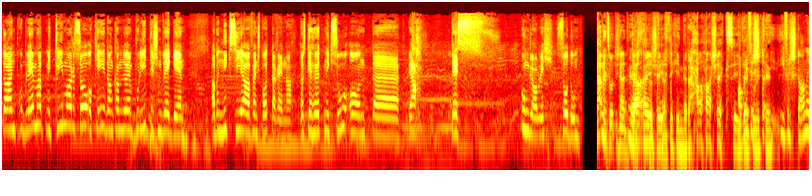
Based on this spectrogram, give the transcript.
du ein Problem hat mit Klima oder so, okay, dann kann du einen politischen Weg gehen. Aber nichts hier auf ein Sportarena. Das gehört nicht zu und äh, ja, das ist unglaublich, so dumm. Damit sollte ich schnell den Ja, er war lüften. richtig in der Rage. gewesen, Aber ich, versta Gute. ich verstehe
